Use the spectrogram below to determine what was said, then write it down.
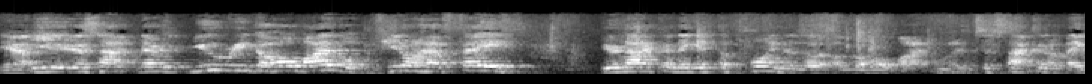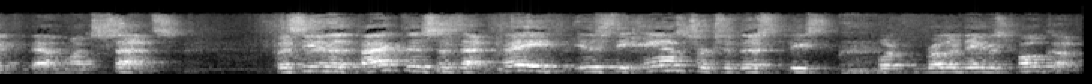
Yeah. You, there's not, there's, you read the whole Bible, but if you don't have faith, you're not going to get the point of the, of the whole Bible. It's just not going to make that much sense. But see, the fact is, is that faith is the answer to this, these, what Brother David spoke of.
